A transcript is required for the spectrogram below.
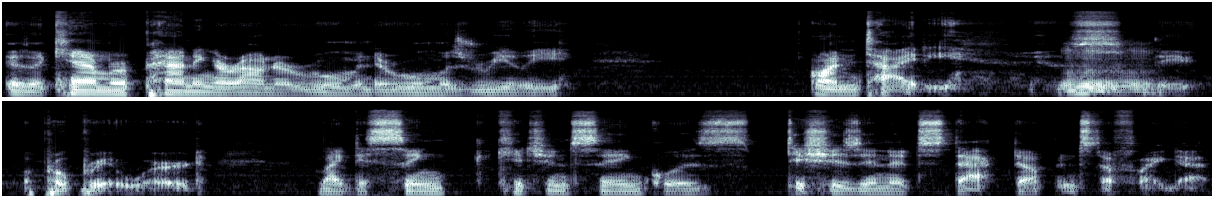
there's a camera panning around a room and the room was really untidy Mhm. the appropriate word. Like the sink kitchen sink was dishes in it stacked up and stuff like that.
